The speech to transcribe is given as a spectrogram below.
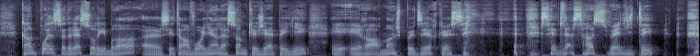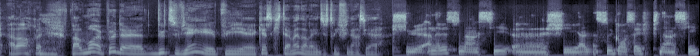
Quand le poil se dresse sur les bras, euh, c'est en voyant la somme que j'ai à payer et, et rarement je peux dire que c'est c'est de la sensualité. Alors, euh, parle-moi un peu d'où tu viens et puis euh, qu'est-ce qui t'amène dans l'industrie financière? Je suis analyste financier euh, chez Altitude Conseil Financier.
